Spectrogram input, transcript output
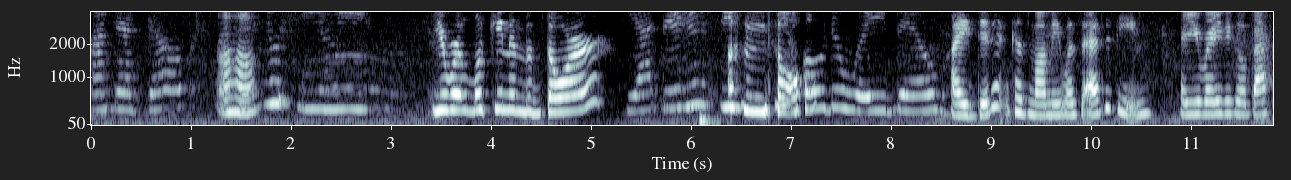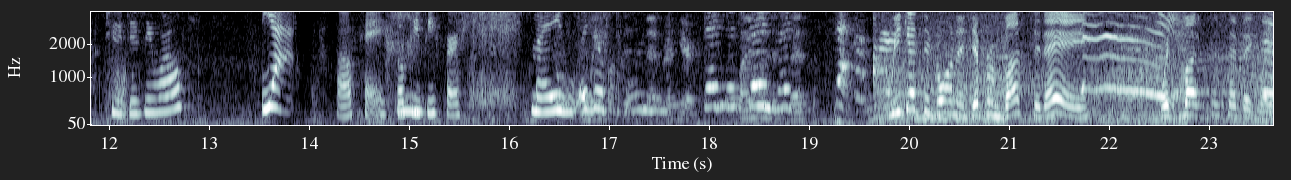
on that door. Uh-huh. Did you see me? You were looking in the door? Yeah, did you see me No. all the way there? I didn't because mommy was editing. Are you ready to go back to Disney World? Yeah. Okay, go pee pee first. My little... We get to go on a different bus today. Which bus specifically?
